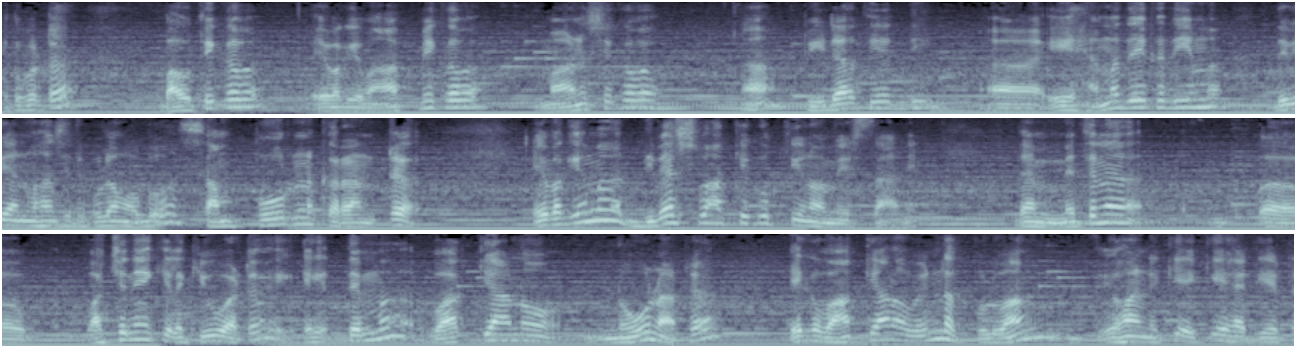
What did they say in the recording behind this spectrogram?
එතකොට භෞතිකව ඒ වගේම ආත්මිකව මානසිකව පීඩා තියෙද්දී ඒ හැම දෙයකදීම දෙවියන් වහන්සේට පුළුවන් ඔබ සම්පූර්ණ කරන්නට ඒ වගේම දිවස් වාක්‍යකුත් තියෙනවා මේ ස්ථානේ. දැන් මෙතන වචනය කියලා කිව්වට එතෙම වාක්‍යානෝ නොවුනට ඒක වාක්‍යානෝ වෙන්නත් පුළුවන් යොහන් එකේ එකේ හැටියට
